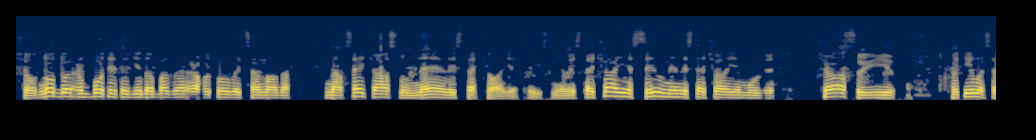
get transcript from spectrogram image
все одно до роботи тоді до базара готуватися треба. На все часу не вистачає. Тобто не вистачає, сил не вистачає, може, часу. І хотілося,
